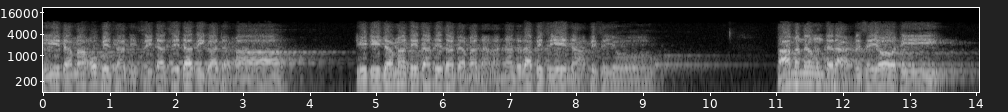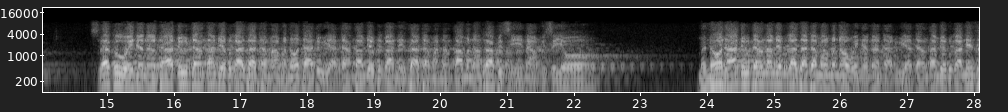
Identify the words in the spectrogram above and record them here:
ယေဓမ္မဥပ္ပိသတိစေတစေတတိကဓမ္မတိတိဓမ္မတေတံတေတံဓမ္မနံအနန္တရပစ္စေနပစ္စယောသာမဏံတရပစ္စယောတိ သက္ခုဝိညာဏဓာတုတံသံပြုတ်ကသဓမ္မမနောဓာတုယတံသံပြုတ်ကနေသဓမ္မနံသာမဏံတရပစ္စေနပစ္စယောမနောဓာတုတံသံပြုတ်ကသဓမ္မမနောဝိညာဏဓာတုယတံသံပြုတ်ကနေသ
